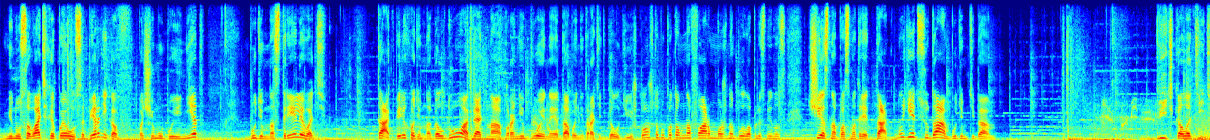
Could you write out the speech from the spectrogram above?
минусовать хп у соперников. Почему бы и нет? Будем настреливать. Так, переходим на голду. Опять на бронебойные, дабы не тратить голдишку. Чтобы потом на фарм можно было плюс-минус честно посмотреть. Так, ну едь сюда, будем тебя бить, колотить.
